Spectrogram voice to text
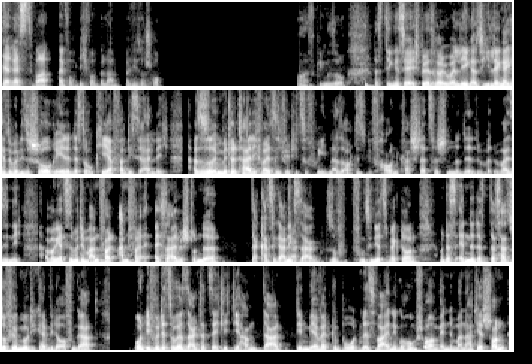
Der Rest war einfach nicht von Belang bei dieser Show. Oh, es ging so. Das Ding ist ja, ich will jetzt gerade überlegen, also je länger ich jetzt über diese Show rede, desto okayer fand ich sie eigentlich. Also so im Mittelteil, ich war jetzt nicht wirklich zufrieden. Also auch das Frauenquatsch dazwischen, weiß ich nicht. Aber jetzt mit dem Anfang, Anfang, erst eine halbe Stunde, da kannst du gar nichts ja. sagen. So funktioniert SmackDown. Und das Ende, das, das hat so viele Möglichkeiten wieder offen gehabt. Und ich würde jetzt sogar sagen, tatsächlich, die haben da den Mehrwert geboten. Es war eine Home-Show am Ende. Man hat ja schon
